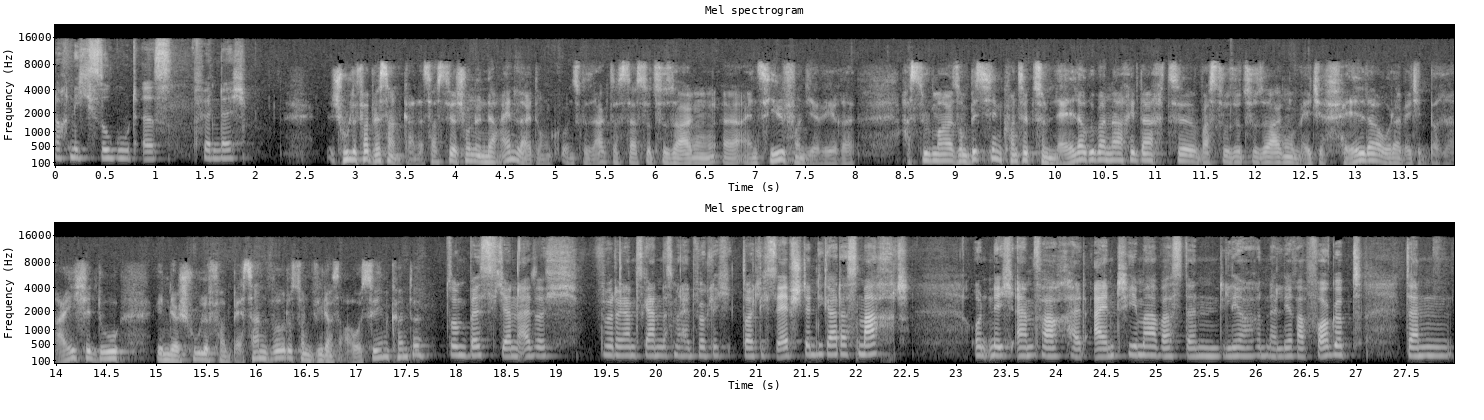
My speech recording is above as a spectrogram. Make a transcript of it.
noch nicht so gut ist, finde ich. Schule verbessern kann. Das hast du ja schon in der Einleitung uns gesagt, dass das sozusagen äh, ein Ziel von dir wäre. Hast du mal so ein bisschen konzeptionell darüber nachgedacht, äh, was du sozusagen, welche Felder oder welche Bereiche du in der Schule verbessern würdest und wie das aussehen könnte? So ein bisschen. Also ich würde ganz gerne, dass man halt wirklich deutlich selbstständiger das macht und nicht einfach halt ein Thema, was dann die Lehrerin der Lehrer vorgibt, dann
